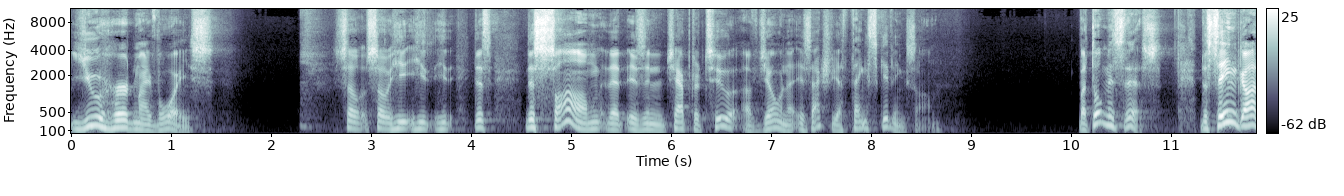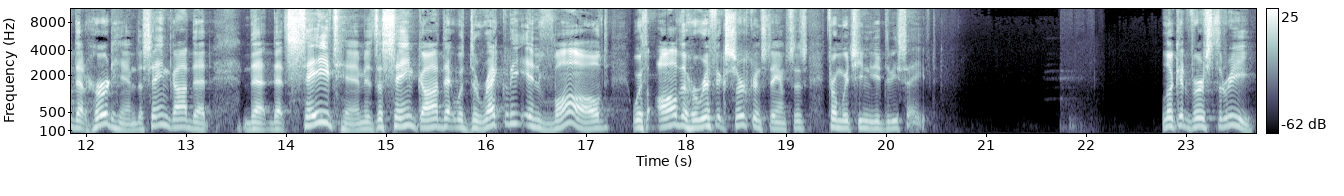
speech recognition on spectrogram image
you heard my voice. So, so he, he, he, this, this psalm that is in chapter 2 of Jonah is actually a thanksgiving psalm. But don't miss this. The same God that heard him, the same God that, that, that saved him, is the same God that was directly involved with all the horrific circumstances from which he needed to be saved. Look at verse 3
